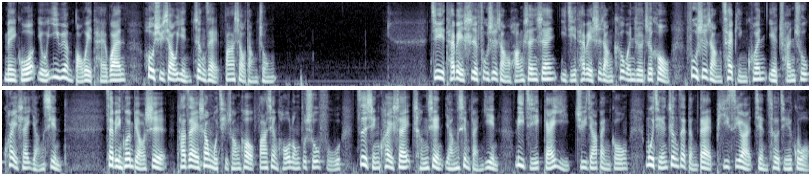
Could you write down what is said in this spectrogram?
美国有意愿保卫台湾，后续效应正在发酵当中。继台北市副市长黄珊珊以及台北市长柯文哲之后，副市长蔡炳坤也传出快筛阳性。蔡炳坤表示，他在上午起床后发现喉咙不舒服，自行快筛呈现阳性反应，立即改以居家办公，目前正在等待 PCR 检测结果。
